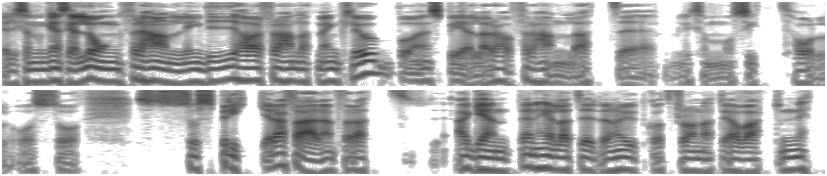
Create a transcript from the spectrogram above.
det är liksom en ganska lång förhandling. Vi har förhandlat med en klubb och en spelare har förhandlat eh, liksom åt sitt håll och så, så spricker affären för att agenten hela tiden har utgått från att det har varit netto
